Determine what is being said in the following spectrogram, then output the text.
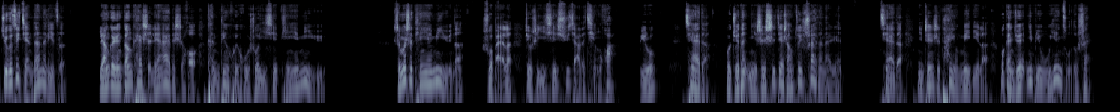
举个最简单的例子，两个人刚开始恋爱的时候，肯定会互说一些甜言蜜语。什么是甜言蜜语呢？说白了，就是一些虚假的情话，比如“亲爱的，我觉得你是世界上最帅的男人”，“亲爱的，你真是太有魅力了，我感觉你比吴彦祖都帅。”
